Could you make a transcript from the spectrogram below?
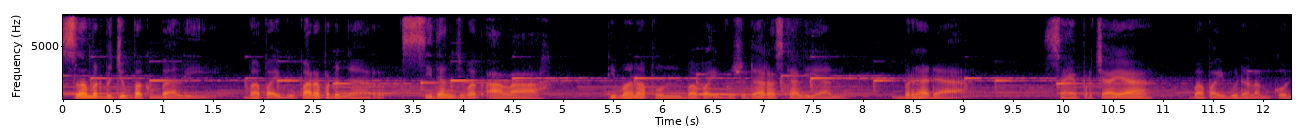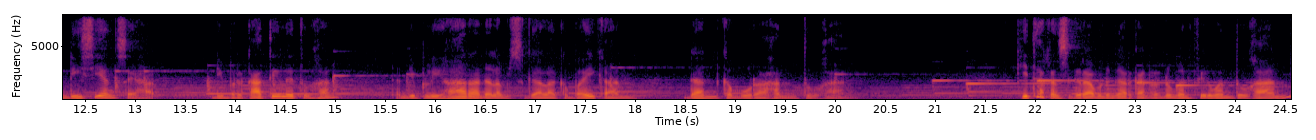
selamat berjumpa kembali Bapak Ibu para pendengar Sidang Jumat Allah Di mana pun Bapak Ibu Saudara sekalian berada. Saya percaya Bapak Ibu dalam kondisi yang sehat Diberkati oleh Tuhan dan dipelihara dalam segala kebaikan dan kemurahan Tuhan. Kita akan segera mendengarkan renungan firman Tuhan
